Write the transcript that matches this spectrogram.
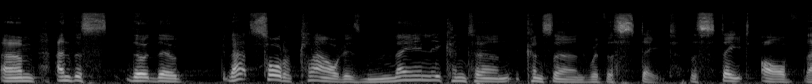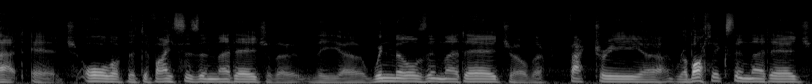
Um, and this, the, the, that sort of cloud is mainly concern, concerned with the state, the state of that edge. All of the devices in that edge, or the, the uh, windmills in that edge, or the factory uh, robotics in that edge,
